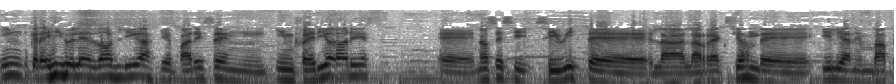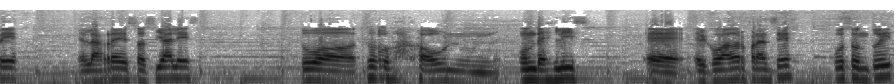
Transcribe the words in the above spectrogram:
Increíble, dos ligas que parecen inferiores, eh, no sé si, si viste la, reacción de Kylian Mbappé en las redes sociales. Tuvo, tuvo un, un desliz. Eh, el jugador francés puso un tuit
